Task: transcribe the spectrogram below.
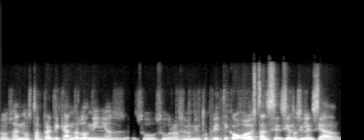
o sea, no están practicando los niños su, su razonamiento crítico o están siendo silenciados.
